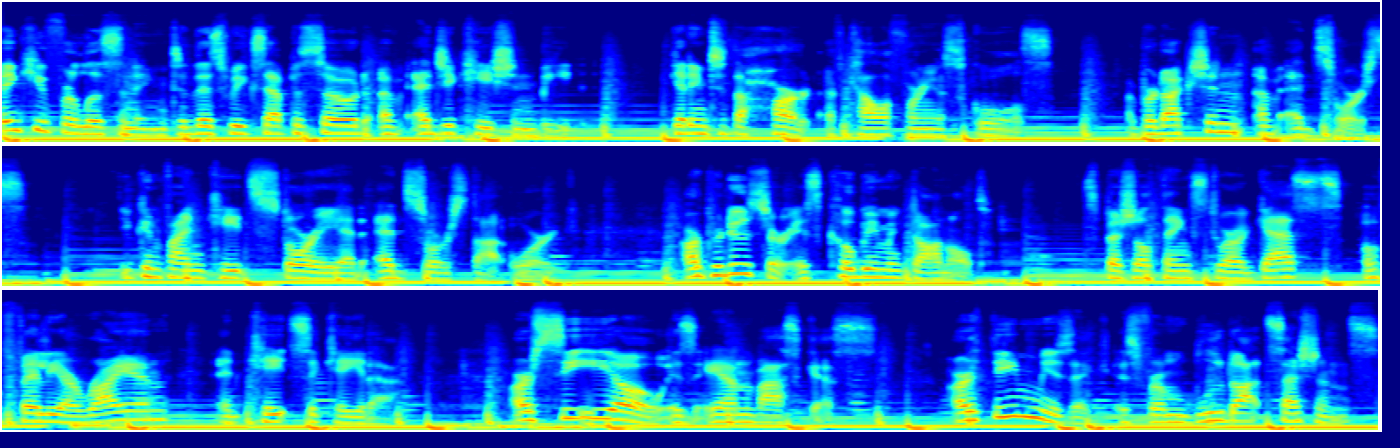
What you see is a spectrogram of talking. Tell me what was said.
Thank you for listening to this week's episode of Education Beat, getting to the heart of California schools, a production of EdSource. You can find Kate's story at edsource.org. Our producer is Coby McDonald. Special thanks to our guests, Ofelia Ryan and Kate Sequeira. Our CEO is Ann Vasquez. Our theme music is from Blue Dot Sessions.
